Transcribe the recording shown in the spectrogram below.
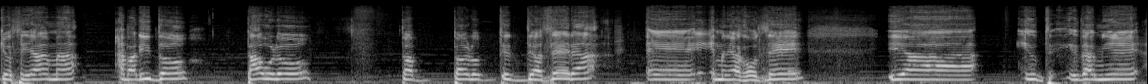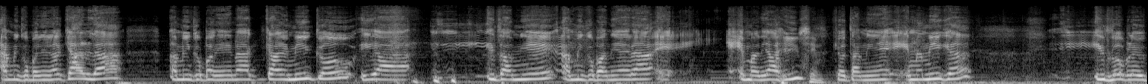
que se llama Amarito, Paulo, Pablo de, Acera, eh, María José y, a, y, también a mi compañera Carla, a mi compañera Carmico y, a, y, también a mi compañera eh, es María Gil, que también es mi amiga, y doble,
